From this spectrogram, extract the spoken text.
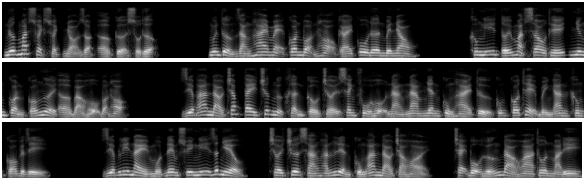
nước mắt xoạch xoạch nhỏ giọt ở cửa sổ thượng. Nguyên tưởng rằng hai mẹ con bọn họ cái cô đơn bên nhau. Không nghĩ tới mặt sau thế nhưng còn có người ở bảo hộ bọn họ. Diệp An đào chắp tay trước ngực khẩn cầu trời xanh phù hộ nàng nam nhân cùng hài tử cũng có thể bình an không có việc gì. Diệp Ly này một đêm suy nghĩ rất nhiều, trời chưa sáng hắn liền cùng An đào chào hỏi, chạy bộ hướng đảo hoa thôn mà đi.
